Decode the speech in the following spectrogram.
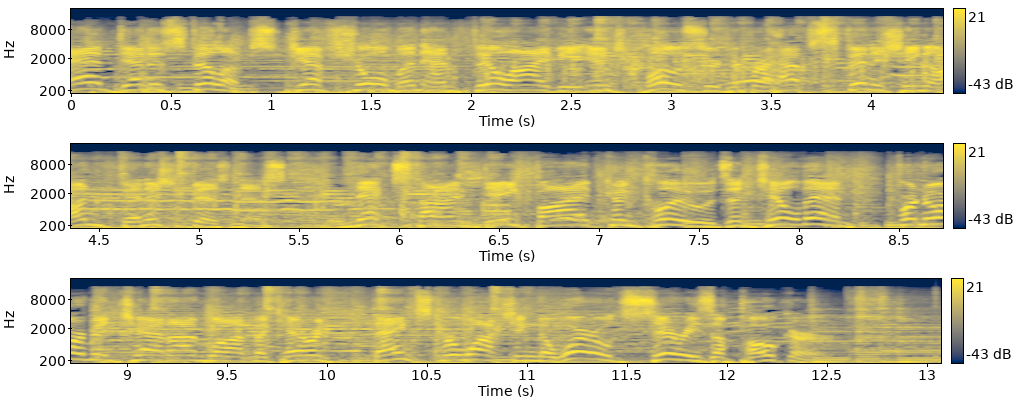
And Dennis Phillips, Jeff Schulman, and Phil Ivey inch closer to perhaps finishing unfinished business. Next time, day five concludes. Until then, for Norman Chad, I'm Lon McEachern. Thanks for watching the World Series of Poker.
